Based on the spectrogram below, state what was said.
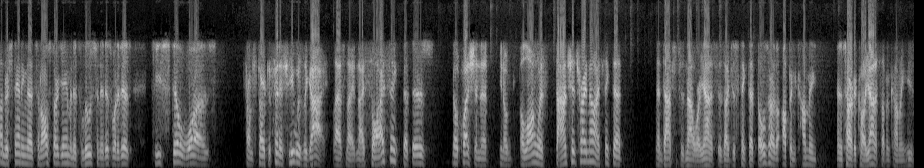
understanding that it's an All-Star game and it's loose and it is what it is. He still was – from start to finish, he was the guy last night. And I so I think that there's no question that you know, along with Doncic right now, I think that and Doncic is not where Giannis is. I just think that those are the up and coming, and it's hard to call Giannis up and coming. He's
